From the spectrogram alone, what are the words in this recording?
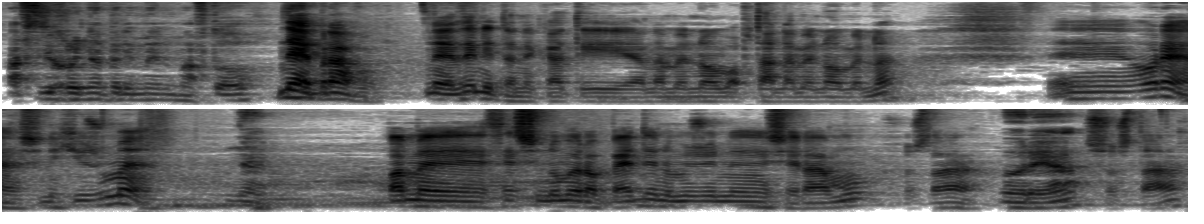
Αυτή τη χρονιά περιμένουμε αυτό. Ναι, μπράβο. Ναι, δεν ήταν κάτι αναμενό, από τα αναμενόμενα. Ε, ωραία, συνεχίζουμε. Ναι. Πάμε θέση νούμερο 5, νομίζω είναι η σειρά μου. Σωστά. Ωραία. Σωστά.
